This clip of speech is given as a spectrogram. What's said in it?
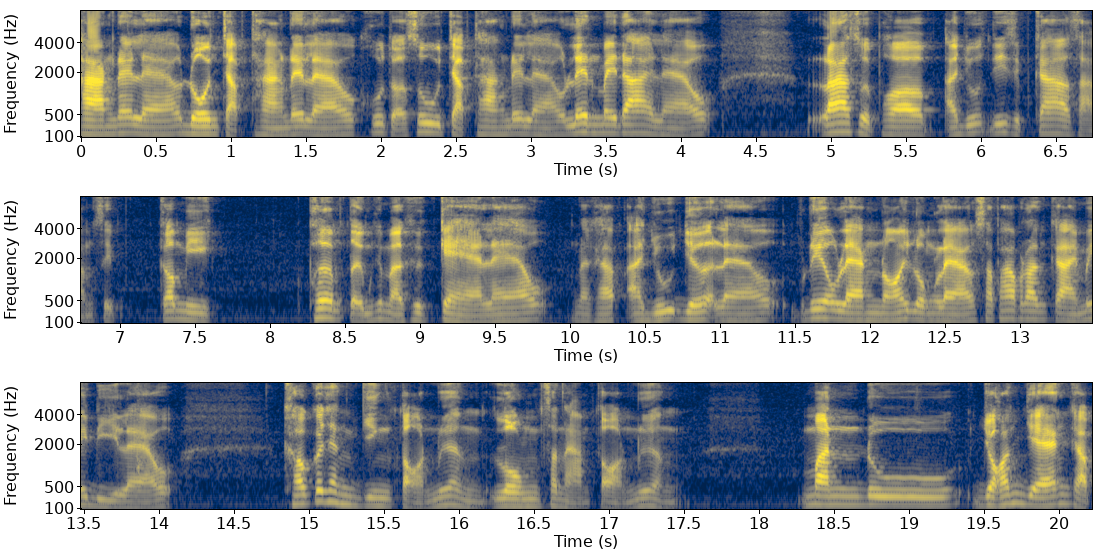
ทางได้แล้ว โดนจับทางได้แล้ว คู่ต่อสู้จับทางได้แล้ว เล่นไม่ได้แล้ว ล่าสุดพออายุ 29 30 ก็มีเพิ่มเติมขึ้นมาคือแก่แล้วนะครับ อายุเยอะแล้ว เรี่ยวแรงน้อยลงแล้ว สภาพร่างกายไม่ดีแล้ว เขาก็ยังยิงต่อเนื่อง ลงสนามต่อเนื่อง มันดูย้อนแย้งกับ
